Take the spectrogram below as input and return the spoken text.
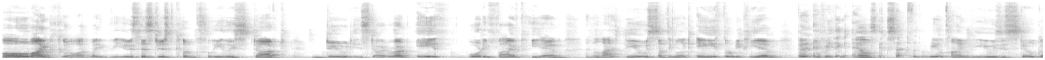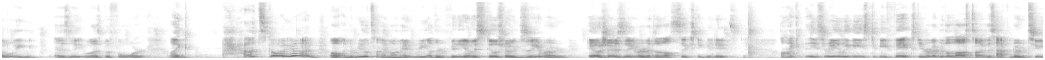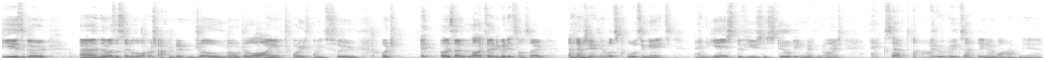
Oh my god, my views has just completely stopped. Dude, it started around 8.45pm, and the last view was something like 8.30pm, but everything else, except for the real-time views, is still going as it was before. Like, what's going on? Oh, and the real-time on every other video is still showing zero. It'll show zero in the last 60 minutes. Like, this really needs to be fixed. You remember the last time this happened over two years ago? And there was a similar one which happened in June or July of 2022, which it was only like 30 minutes or so. And I don't know what's causing it. And yes, the views are still being recognized, except that I don't exactly know what happened here.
